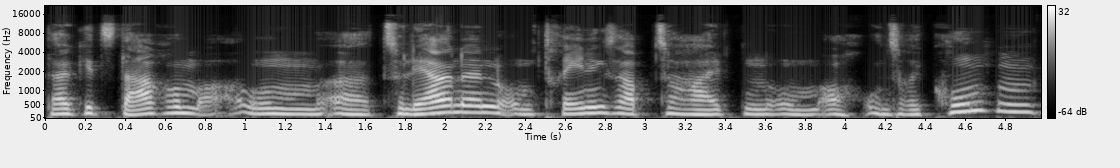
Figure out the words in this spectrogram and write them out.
Da geht es darum, um äh, zu lernen, um Trainings abzuhalten, um auch unsere Kunden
